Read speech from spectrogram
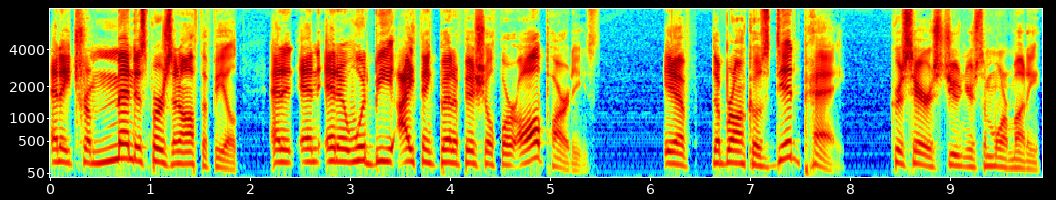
and a tremendous person off the field. And it, and, and it would be, I think, beneficial for all parties if the Broncos did pay Chris Harris Jr. some more money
